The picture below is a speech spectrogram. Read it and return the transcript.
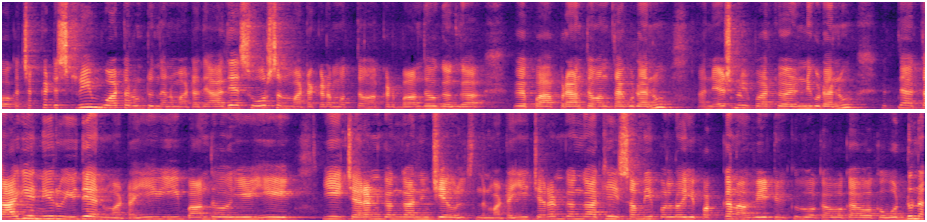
ఒక చక్కటి స్ట్రీమ్ వాటర్ ఉంటుందన్నమాట. అది అదే సోర్స్ అనమాట అక్కడ మొత్తం. అక్కడ బాంధవ్ గంగా పా- ప్రాంతం అంతా కూడాను ఆ నేషనల్ పార్క్ అన్నీ కూడాను తాగే నీరు ఇదే అనమాట ఈ ఈ బాంధవ్ ఈ ఈ ఈ చరణ్ గంగా నుంచే వెళ్తుందనమాట ఈ చరణ్ గంగాకి సమీపంలో ఈ పక్కన వీటికి ఒక ఒక ఒక ఒడ్డున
